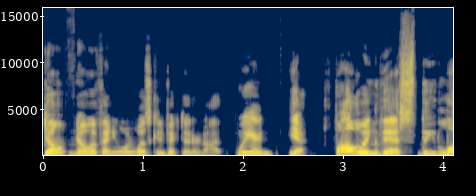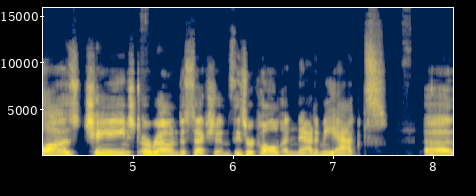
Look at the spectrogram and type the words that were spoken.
don't know if anyone was convicted or not. Weird. Yeah. Following this, the laws changed around dissections. These were called anatomy acts. Uh,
